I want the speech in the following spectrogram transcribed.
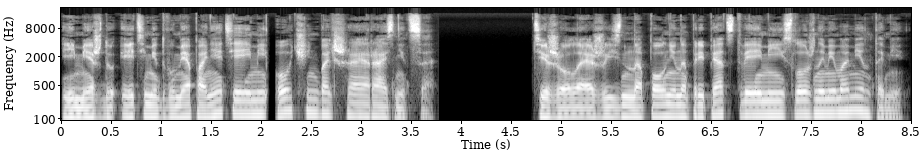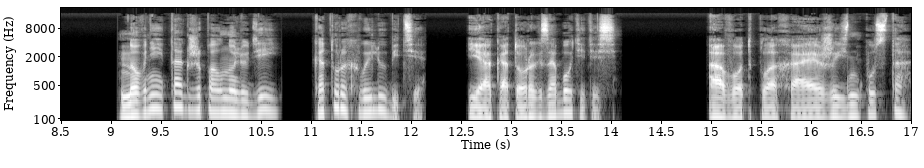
И между этими двумя понятиями очень большая разница. Тяжелая жизнь наполнена препятствиями и сложными моментами, но в ней также полно людей, которых вы любите и о которых заботитесь. А вот плохая жизнь пуста.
